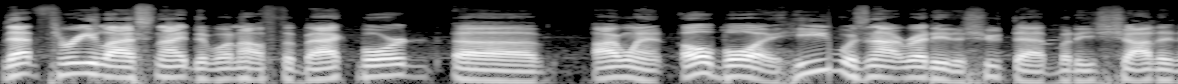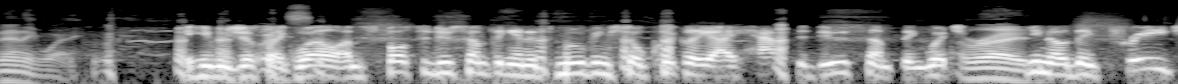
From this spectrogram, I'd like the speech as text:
that three last night that went off the backboard, uh, I went, oh boy, he was not ready to shoot that, but he shot it anyway. he was just like, "Well, I'm supposed to do something, and it's moving so quickly, I have to do something." Which, Right. you know, they preach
